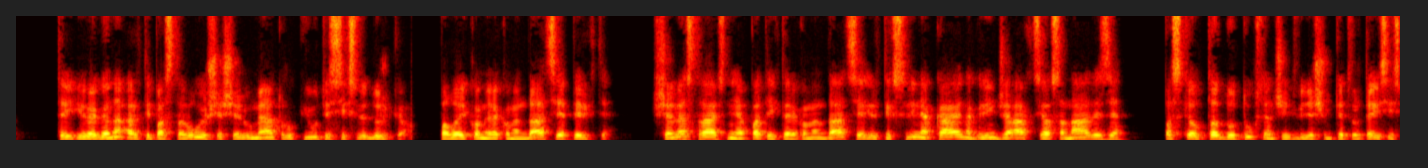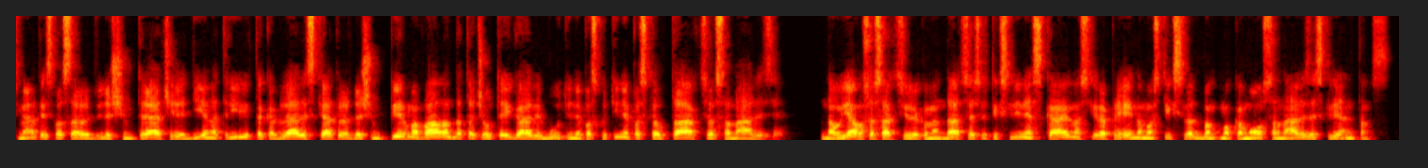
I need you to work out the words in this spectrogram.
Tai yra gana arti pastarųjų šešerių metų rūpjūtis X vidurkio. Palaikome rekomendaciją pirkti. Šiame straipsnėje pateikta rekomendacija ir tikslinė kaina grindžia akcijos analizė, paskelbta 2024 metais vasario 23 dieną 13,41 val. tačiau tai gali būti ne paskutinė paskelbta akcijos analizė. Naujausios akcijų rekomendacijos ir tikslinės kainos yra prieinamos tik Svetbank mokamos analizės klientams.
